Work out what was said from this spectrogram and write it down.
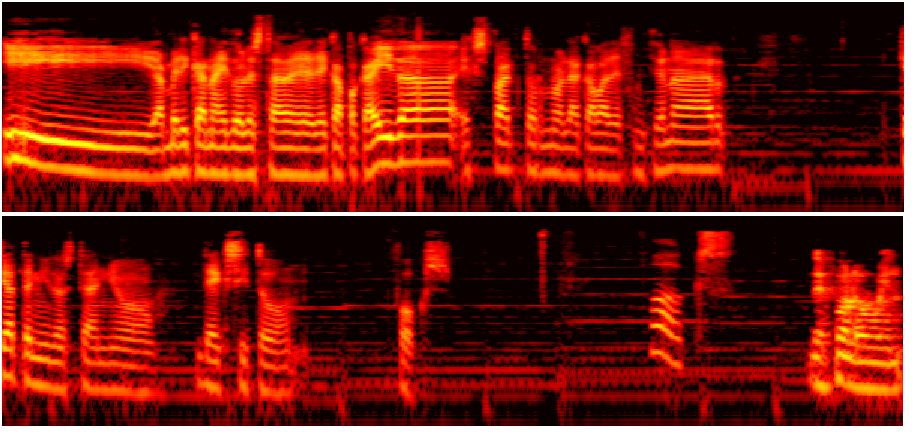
Y American Idol está de capa caída, X Factor no le acaba de funcionar. ¿Qué ha tenido este año de éxito Fox? Fox. The Following.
